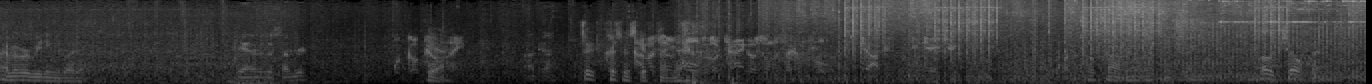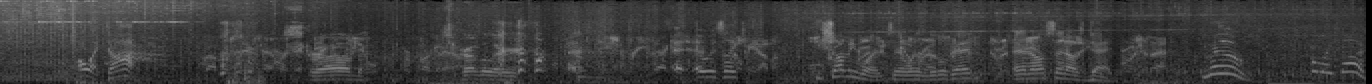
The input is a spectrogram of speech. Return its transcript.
I remember reading about it. The end of December? Yeah. Okay. It's like a Christmas gift Hamilton kind of. Hall, we've got tangos on the second floor. Copy. Engaging. Oh god, what was that? Oh, chill, man. Oh, I died! Bravo 6, Hammer Nick. Scrub. Fuel. We're bugging out. Scrub alert. Station for evac. It, it was like, he shot me once, and I went a little red, and then all of a sudden I was dead. Move! Oh my god!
